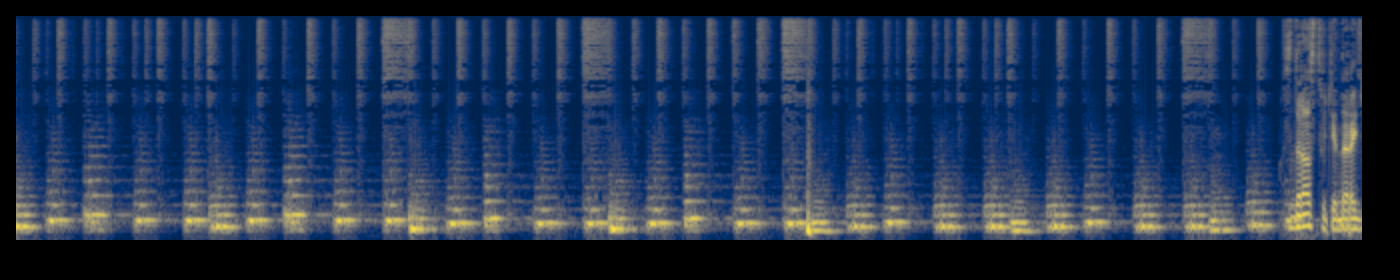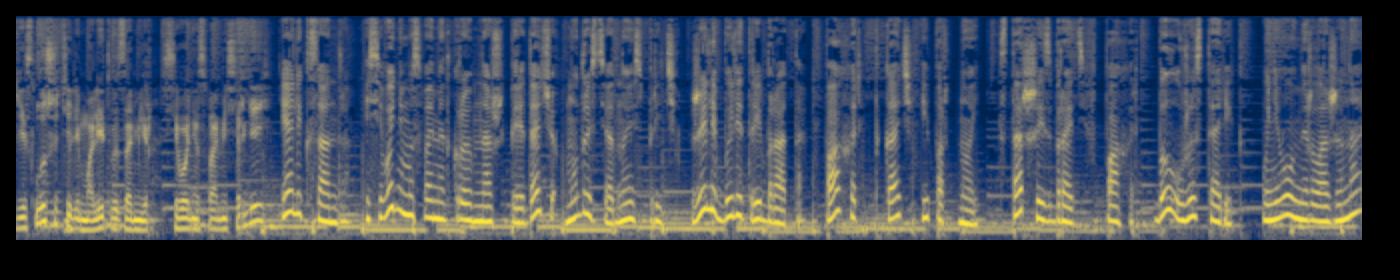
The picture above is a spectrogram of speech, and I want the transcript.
thank you. Здравствуйте, дорогие слушатели «Молитвы за мир». Сегодня с вами Сергей и Александра. И сегодня мы с вами откроем нашу передачу о мудрости одной из притч. Жили-были три брата – Пахарь, Ткач и Портной. Старший из братьев, Пахарь, был уже старик. У него умерла жена,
